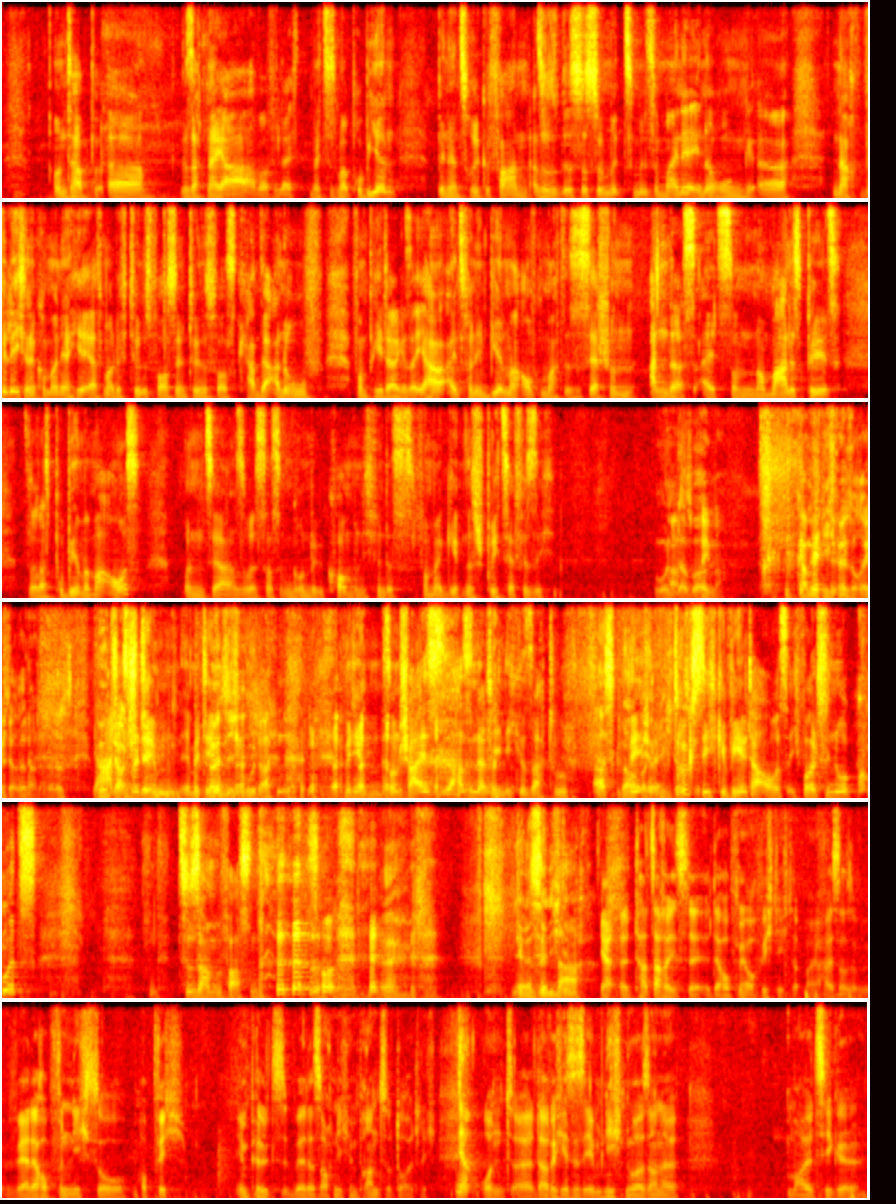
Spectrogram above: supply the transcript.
und habe äh, gesagt, naja, aber vielleicht möchtest du es mal probieren. Bin dann zurückgefahren. Also das ist so mit, zumindest meine Erinnerung äh, nach Willig. Und dann kommt man ja hier erstmal durch Tönesforst. Und in Tönesforst kam der Anruf von Peter, gesagt, ja, eins von den Bieren mal aufgemacht. Das ist ja schon anders als so ein normales Pilz. So, das probieren wir mal aus. Und ja, so ist das im Grunde gekommen. Und ich finde, das vom Ergebnis spricht es ja für sich. Wunderbar. Kann mich nicht mehr so recht erinnern. Aber das ja, das mit dem, mit dem, hört sich gut an. mit dem, so ein Scheiß hast du natürlich nicht gesagt, du drückst dich gewählter aus. Ich wollte nur kurz zusammenfassen. so. Dem ja, Sinn nach. Ja, äh, Tatsache ist der, der Hopfen ja auch wichtig dabei. Heißt also, wäre der Hopfen nicht so hopfig im Pilz, wäre das auch nicht im Brand so deutlich. Ja. Und äh, dadurch ist es eben nicht nur so eine malzige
